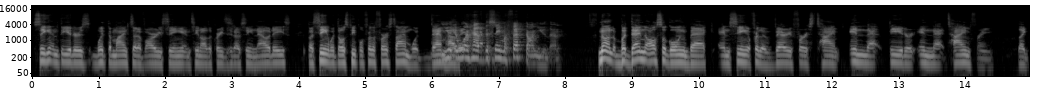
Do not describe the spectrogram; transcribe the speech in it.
Seeing it in theaters with the mindset of already seeing it and seeing all the crazy shit I've seen nowadays, but seeing it with those people for the first time with them, You, how it they- wouldn't have the same effect on you then. No, no, but then also going back and seeing it for the very first time in that theater in that time frame, like,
